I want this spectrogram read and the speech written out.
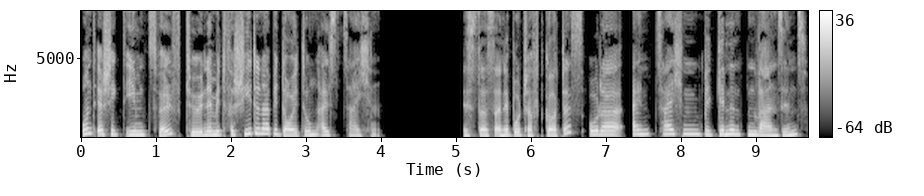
Und er schickt ihm zwölf Töne mit verschiedener Bedeutung als Zeichen. Ist das eine Botschaft Gottes oder ein Zeichen beginnenden Wahnsinns?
